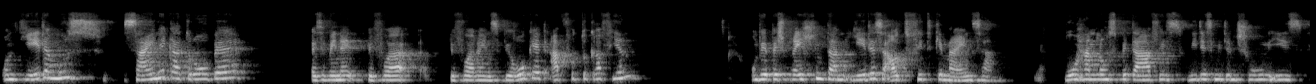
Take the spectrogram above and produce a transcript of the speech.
Und jeder muss seine Garderobe, also wenn er, bevor, bevor er ins Büro geht, abfotografieren. Und wir besprechen dann jedes Outfit gemeinsam. Wo Handlungsbedarf ist, wie das mit den Schuhen ist,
